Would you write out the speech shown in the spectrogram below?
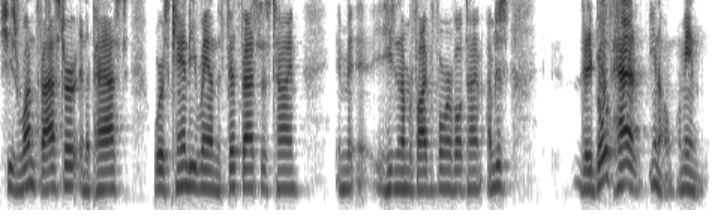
She's run faster in the past, whereas Kandie ran the fifth fastest time. Uh, he's the number five performer of all time. I'm just they both had, you know, I mean,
